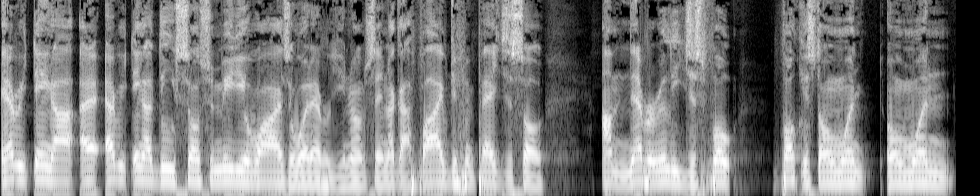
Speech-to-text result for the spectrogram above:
everything I, I, everything I do social media wise or whatever, you know what I'm saying? I got five different pages, so I'm never really just fo- focused on one on one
